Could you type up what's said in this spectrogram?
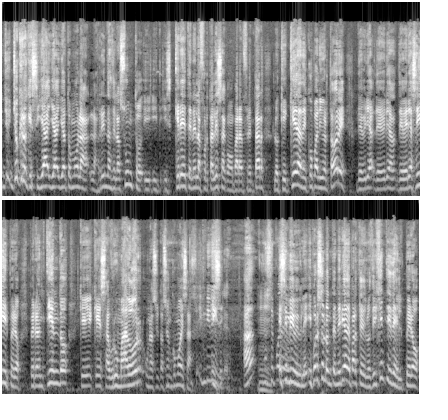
Yo, yo creo que si ya, ya, ya tomó la- las riendas del asunto y, y- y cree tener la fortaleza como para enfrentar lo que queda de Copa Libertadores, debería, debería, debería seguir, pero, pero entiendo que, que es abrumador una situación como esa. Es invivible. Y ¿Ah? No se puede es invivible. Y por eso lo entendería de parte de los dirigentes y de él. Pero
